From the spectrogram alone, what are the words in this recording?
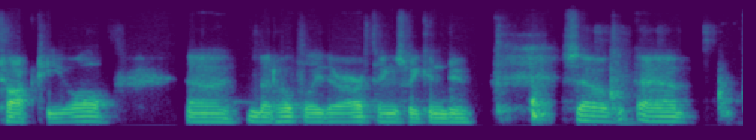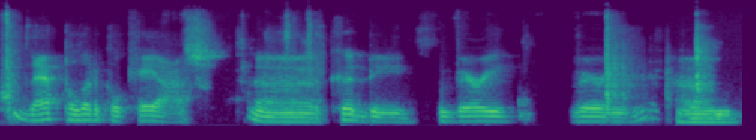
talk to you all. Uh, but hopefully there are things we can do. So uh, that political chaos uh, could be very, very um,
